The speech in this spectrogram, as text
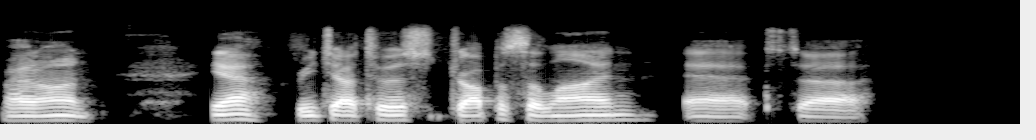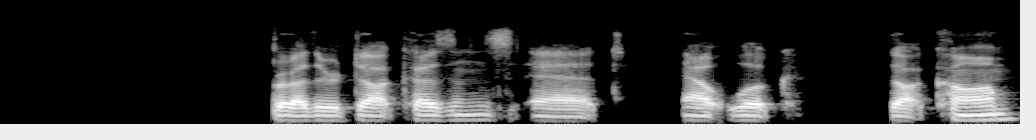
Right on. Yeah. Reach out to us, drop us a line at uh, brother.cousins at outlook.com.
